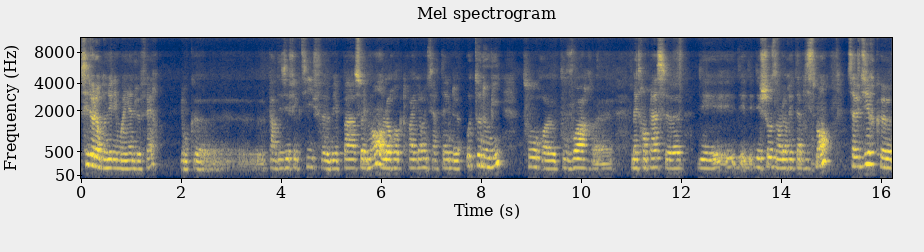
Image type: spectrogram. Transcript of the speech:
c'est de leur donner les moyens de le faire. Donc, par des effectifs, euh, mais pas seulement, en leur octroyant une certaine autonomie pour euh, pouvoir euh, mettre en place des, des, choses dans leur établissement. Ça veut dire que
